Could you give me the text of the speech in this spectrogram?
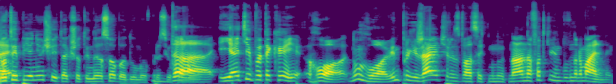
Ну, ти п'янючий, так що ти не особо думав про цю Да, І я, типу, такий го, ну го, він приїжджає через 20 минут, ну а на фотки він був нормальний.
